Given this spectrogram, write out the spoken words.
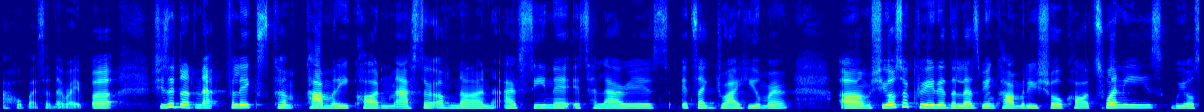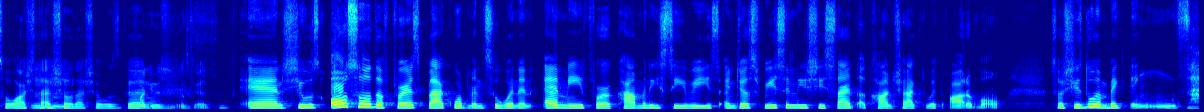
I hope I said that right. But she's in a Netflix com- comedy called Master of None. I've seen it. It's hilarious. It's like dry humor. Um, she also created the lesbian comedy show called Twenties. We also watched that show. Mhm. That show was good. was, was good And she was also the first black woman to win an Emmy for a comedy series. And just recently, she signed a contract with Audible. So she's doing big things.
